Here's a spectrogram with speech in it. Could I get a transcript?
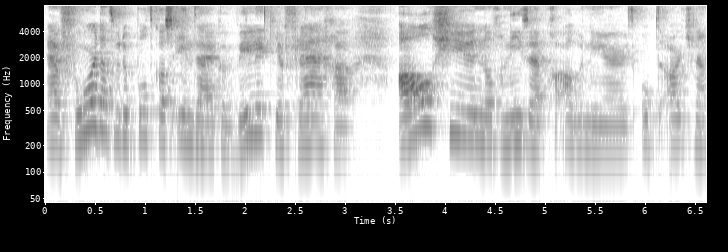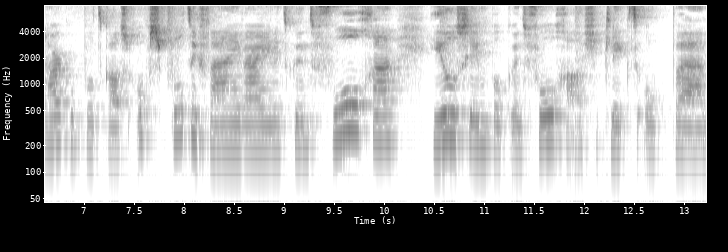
En voordat we de podcast induiken wil ik je vragen, als je je nog niet hebt geabonneerd op de Artjana Harko podcast op Spotify, waar je het kunt volgen, heel simpel kunt volgen als je klikt op... ehm,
